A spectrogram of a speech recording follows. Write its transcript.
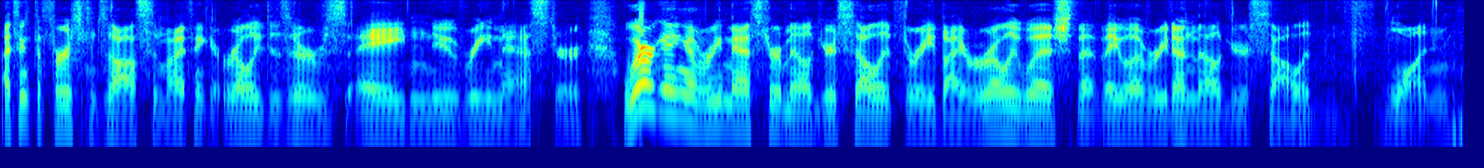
I think the first one's awesome. I think it really deserves a new remaster. We're getting a remaster of Metal Gear Solid 3, but I really wish that they would have redone Metal Gear Solid 1.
